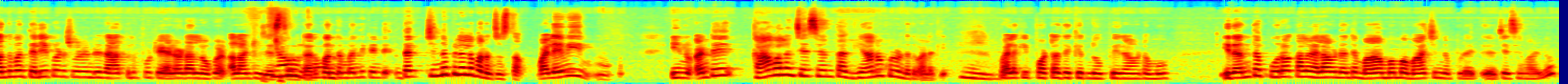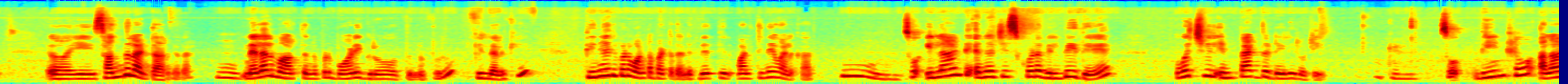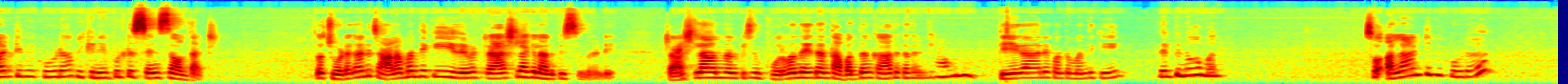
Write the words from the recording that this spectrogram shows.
కొంతమంది తెలియకుండా చూడండి రాత్రి పూట ఏడవడాలు అలాంటివి చేస్తూ ఉంటారు. కొంతమందికి ఏంటి దట్ చిన్న పిల్లలు మనం చూస్తాం. వాళ్ళు ఏమి అంటే కావాలని చేసేంత జ్ఞానం కూడా ఉండదు వాళ్ళకి. వాళ్ళకి పొట్ట దగ్గర నొప్పి రావడము ఇదంతా పూర్వకాలం ఎలా ఉండదంటే మా అమ్మమ్మ మా చిన్నప్పుడు అయితే చేసేవాళ్ళు ఈ సందులు అంటారు కదా నెలలు మారుతున్నప్పుడు బాడీ గ్రో అవుతున్నప్పుడు పిల్లలకి తినేది కూడా వంట పట్టదండి. వాళ్ళు తినేవాళ్ళు కాదు. సో ఇలాంటి ఎనర్జీస్ కూడా will be they which will impact the daily routine. So దీంట్లో అలాంటివి కూడా we can able to sense all that so చూడగానే చాలామందికి ఇదేమో ట్రాష్ లాగా ఇలా అనిపిస్తుందండి. ట్రాష్ లా అని అనిపించింది. పూర్వం అయితే అంత అబద్ధం కాదు కదండి. తీయగానే కొంతమందికి బి నార్మల్ సో అలాంటివి కూడా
